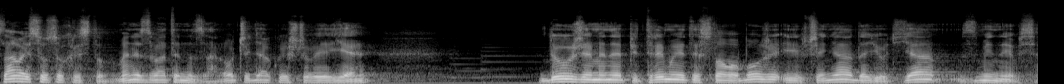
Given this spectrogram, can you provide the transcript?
Слава Ісусу Христу! Мене звати Назар. Отче, дякую, що ви є. Дуже мене підтримуєте, Слово Боже, і вчення дають. Я змінився,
